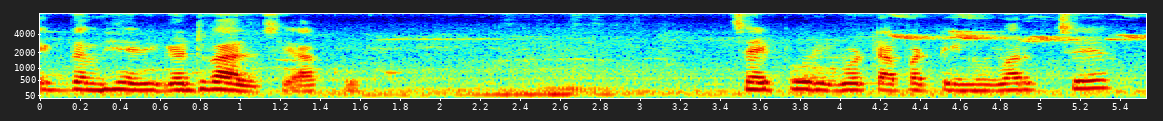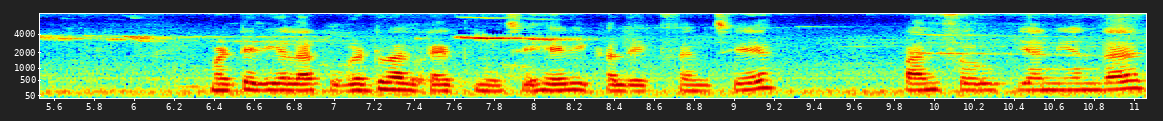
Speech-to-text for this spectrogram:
એકદમ હેવી ગઢવાલ છે આખું. જયપુરી ગોટાપટ્ટીનું વર્ક છે. મટીરિયલ આખું ગઢવાલ ટાઈપનું છે. હેવી કલેક્શન છે. પાંચસો રૂપિયાની અંદર.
